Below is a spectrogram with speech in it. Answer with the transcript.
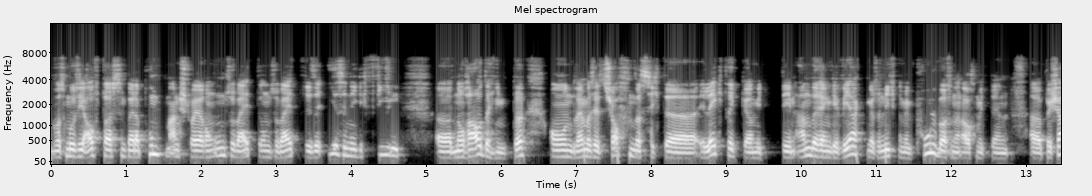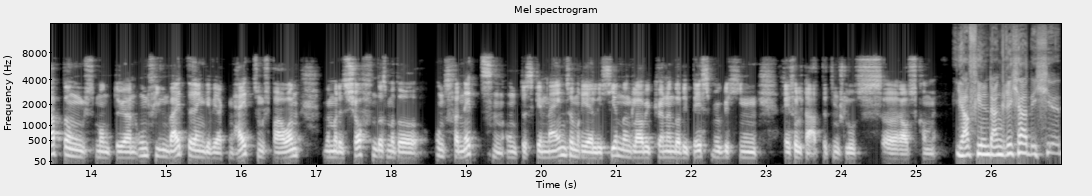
was muss ich aufpassen bei der Pumpenansteuerung und so weiter und so weiter? Da ist ja irrsinnig viel äh, Know-how dahinter. Und wenn wir es jetzt schaffen, dass sich der Elektriker mit den anderen Gewerken, also nicht nur mit dem Poolbau, sondern auch mit den äh, Beschattungsmonteuren und vielen weiteren Gewerken, Heizungsbauern, wenn wir das schaffen, dass wir da uns vernetzen und das gemeinsam realisieren, dann glaube ich, können da die bestmöglichen Resultate zum Schluss äh, rauskommen. Ja, vielen Dank, Richard. Ich äh,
